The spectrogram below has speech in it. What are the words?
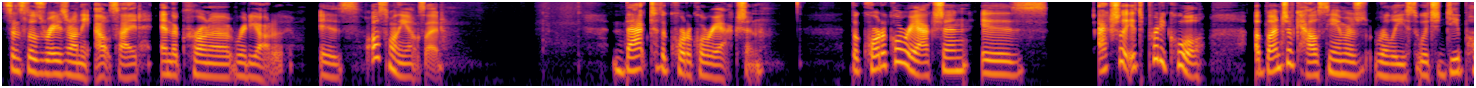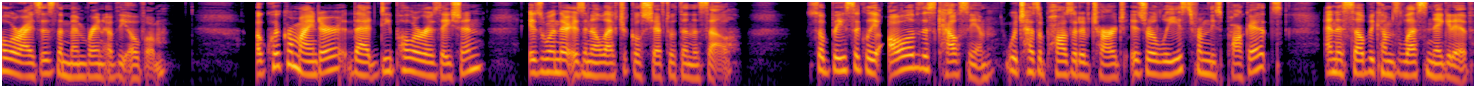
since those rays are on the outside and the corona radiata is also on the outside. Back to the cortical reaction. The cortical reaction is actually it's pretty cool. A bunch of calcium is released which depolarizes the membrane of the ovum. A quick reminder that depolarization is when there is an electrical shift within the cell. So basically, all of this calcium, which has a positive charge, is released from these pockets, and the cell becomes less negative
